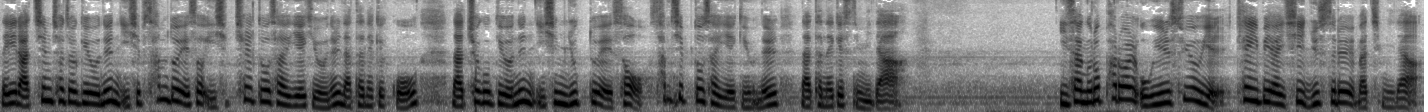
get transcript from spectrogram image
내일 아침 최저 기온은 23도에서 27도 사이의 기온을 나타내겠고, 낮 최고 기온은 26도에서 30도 사이의 기온을 나타내겠습니다. 이상으로 8월 5일 수요일 KBIC 뉴스를 마칩니다.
